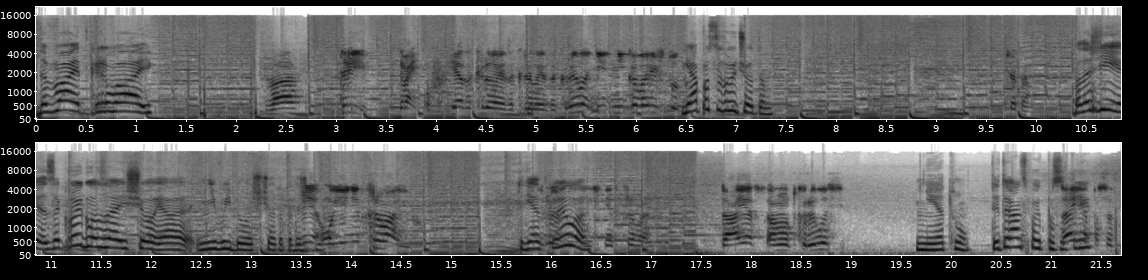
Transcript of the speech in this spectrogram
Давай, открывай. Два, три. Давай. Уф, я закрыла, я закрыла, я закрыла. Не, не говори, что Я посмотрю, что там. что там. Подожди, закрой глаза еще. Я не выбила что-то. Подожди. Не, ой, я не открываю их. Ты не Серьезно, открыла? я их не открываю. Да, я, оно открылось. Нету. Ты транспорт Да, посмотри. я посмотрю.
